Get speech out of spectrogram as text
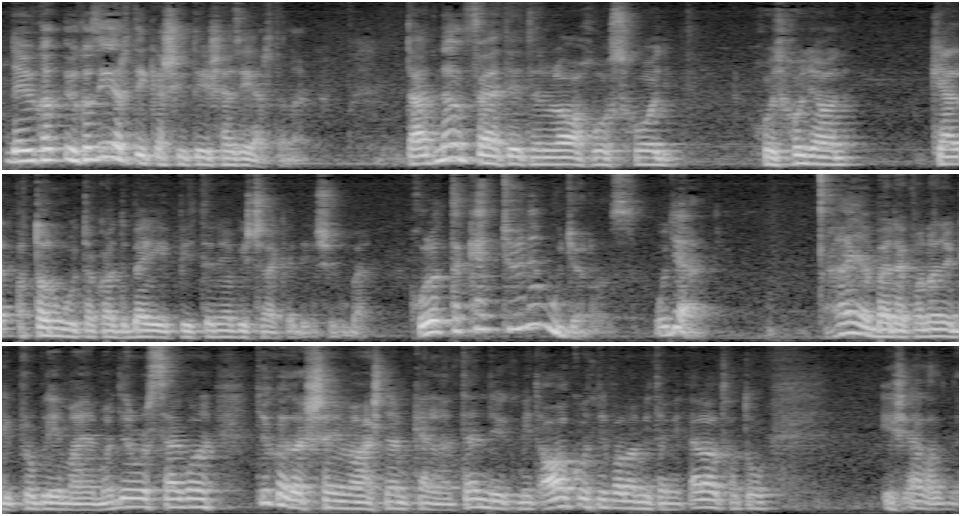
de ők, ők az értékesítéshez értenek. Tehát nem feltétlenül ahhoz, hogy, hogy hogyan kell a tanultakat beépíteni a viselkedésükbe. Holott a kettő nem ugyanaz, ugye? Hány embernek van anyagi problémája Magyarországon, gyakorlatilag semmi más nem kellene tenniük, mint alkotni valamit, amit eladható, és eladni.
